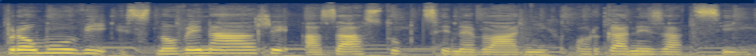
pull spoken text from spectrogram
Promluví i s novináři a zástupci nevládních organizací.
